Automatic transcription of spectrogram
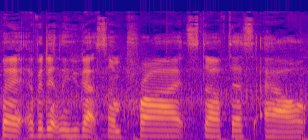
But evidently you got some pride stuff that's out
